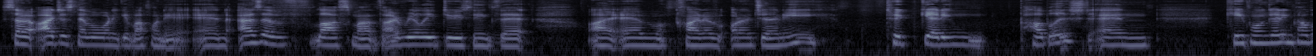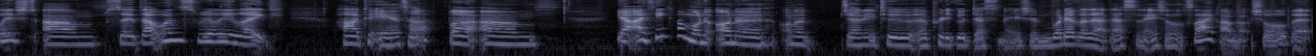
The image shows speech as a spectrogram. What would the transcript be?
So, I just never want to give up on it. And as of last month, I really do think that I am kind of on a journey to getting published and keep on getting published. Um, so, that one's really like hard to answer. But, um, yeah, I think I'm on on a on a journey to a pretty good destination. Whatever that destination looks like, I'm not sure, but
